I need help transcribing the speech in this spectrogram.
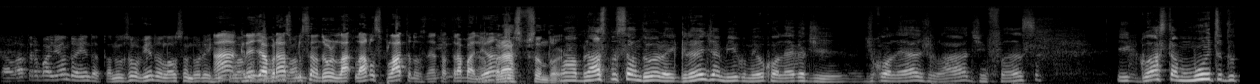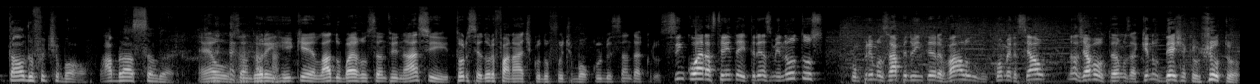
Tá lá trabalhando ainda, tá nos ouvindo lá o Sandor Henrique. Ah, lá grande abraço lá pro Sandor, lá, lá nos Plátanos, né? Tá trabalhando. Abraço pro Sandor. Um abraço pro Sandor aí, grande amigo meu, colega de, de colégio lá, de infância. E gosta muito do tal do futebol. Abraço, Sandor. É, o Sandor Henrique lá do bairro Santo Inácio, e torcedor fanático do Futebol Clube Santa Cruz. 5 horas 33 minutos, cumprimos rápido o intervalo comercial. Nós já voltamos aqui no Deixa que eu chuto.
